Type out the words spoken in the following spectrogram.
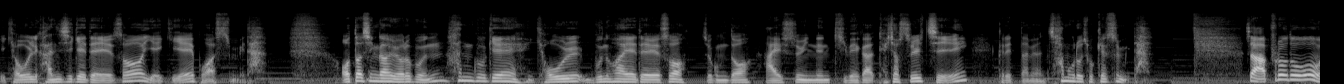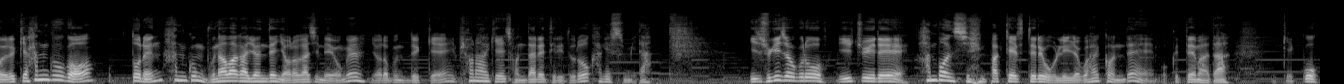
이 겨울 간식에 대해서 얘기해 보았습니다. 어떠신가요, 여러분? 한국의 겨울 문화에 대해서 조금 더 알 수 있는 기회가 되셨을지 그랬다면 참으로 좋겠습니다. 자, 앞으로도 이렇게 한국어 또는 한국 문화와 관련된 여러 가지 내용을 여러분들께 편하게 전달해 드리도록 하겠습니다. 이 주기적으로 일주일에 한 번씩 팟캐스트를 올리려고 할 건데 뭐 그때마다 이렇게 꼭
